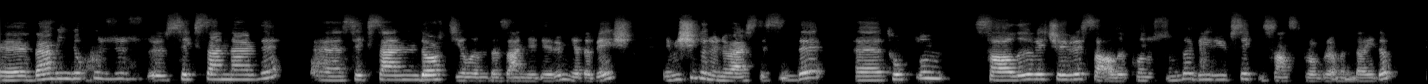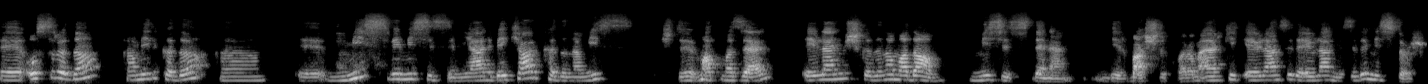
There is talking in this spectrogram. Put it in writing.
E, Ben 1980'lerde e, 84 yılında zannederim ya da 5 e, Michigan Üniversitesi'nde e, toplum sağlığı ve çevre sağlığı konusunda bir yüksek lisans programındaydım. E, O sırada Amerika'da e, e, Miss ve Miss'in yani bekar kadına Miss, işte Matmazel, evlenmiş kadına Madam, Mrs. denen bir başlık var. Ama erkek evlense de evlenmese de Mr.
